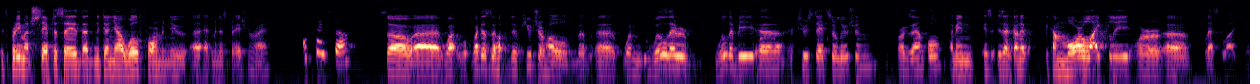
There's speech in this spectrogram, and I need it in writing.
it's pretty much safe to say that Netanyahu will form a new uh, administration, right? I think so. So, uh, what what does the the future hold? Uh, when will there will there be uh, a two-state solution, for example? I mean, is is that going to become more likely or uh, less likely?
